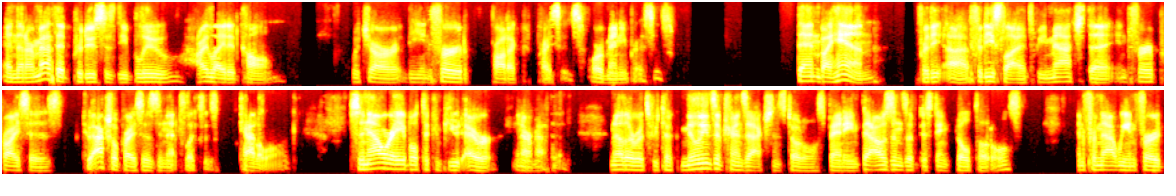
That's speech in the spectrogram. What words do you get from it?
And then our method produces the blue highlighted column, which are the inferred product prices or menu prices. Then by hand, for, the, uh, for these slides, we match the inferred prices to actual prices in Netflix's catalog. So now we're able to compute error in our method. In other words, we took millions of transactions total, spanning thousands of distinct bill totals. And from that, we inferred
